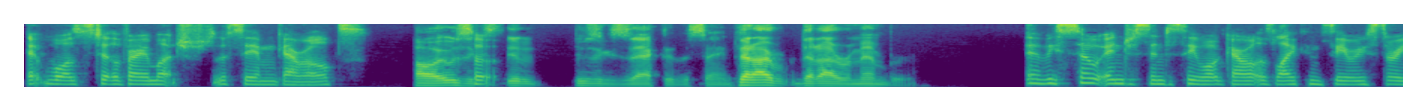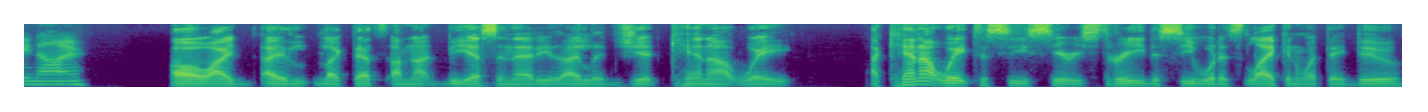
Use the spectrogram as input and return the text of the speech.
it was still very much the same Geralt. Oh, it was, so, ex- it, was exactly the same that I, that I remember. It'd be so interesting to see what Geralt is like in series three now. Oh, I, I like that's, I'm not BSing that either. I legit cannot wait I cannot wait to see series three to see what it's like and what they do.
